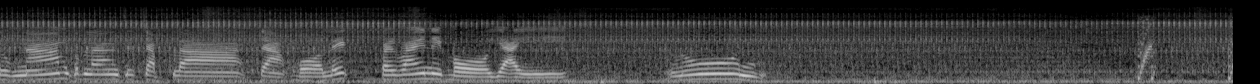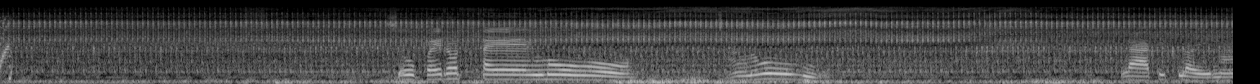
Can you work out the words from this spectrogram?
สูบน้ำกำลังจะจับปลาจากบ่อเล็กไปไว้ในบ่อใหญ่ทางนู้นสูบไปรถแตงโมทางนู้นปลาที่ปล่อยมา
